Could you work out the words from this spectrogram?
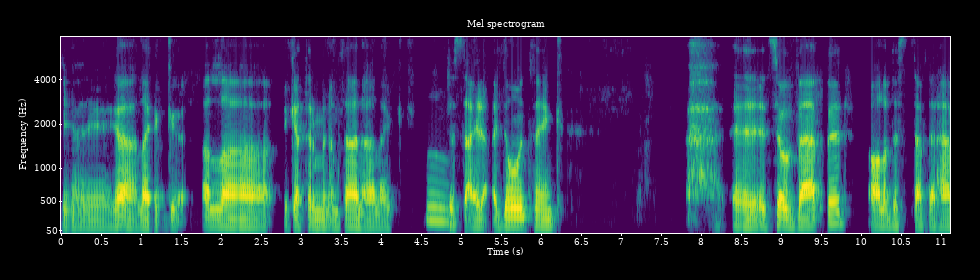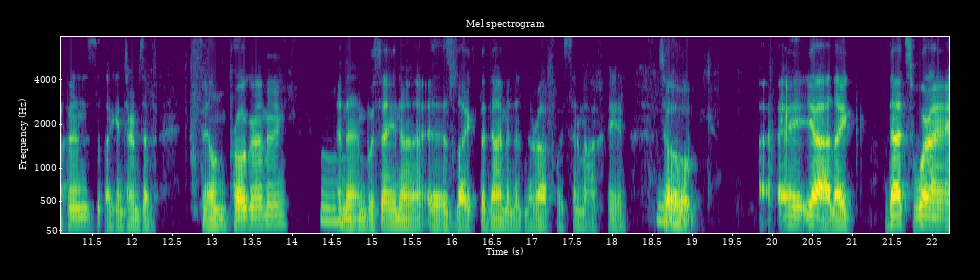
yeah like Allah يكثر من like mm. just I, I don't think it's so vapid all of the stuff that happens like in terms of film programming mm-hmm. and hmm. then Buthaina is like the diamond in the rough with Cinema Akil yeah. so I, yeah like that's where I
